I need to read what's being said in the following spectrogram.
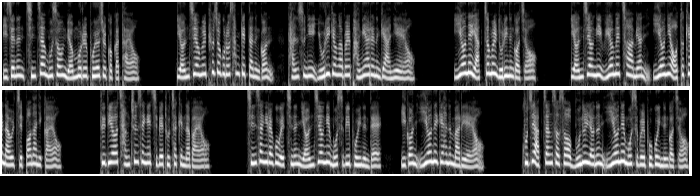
이제는 진짜 무서운 면모를 보여줄 것 같아요. 연지영을 표적으로 삼겠다는 건 단순히 요리 경합을 방해하려는 게 아니에요. 이연의 약점을 노리는 거죠. 연지영이 위험에 처하면 이연이 어떻게 나올지 뻔하니까요. 드디어 장춘생의 집에 도착했나 봐요. 진상이라고 외치는 연지영의 모습이 보이는데 이건 이연에게 하는 말이에요. 굳이 앞장서서 문을 여는 이연의 모습을 보고 있는 거죠.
